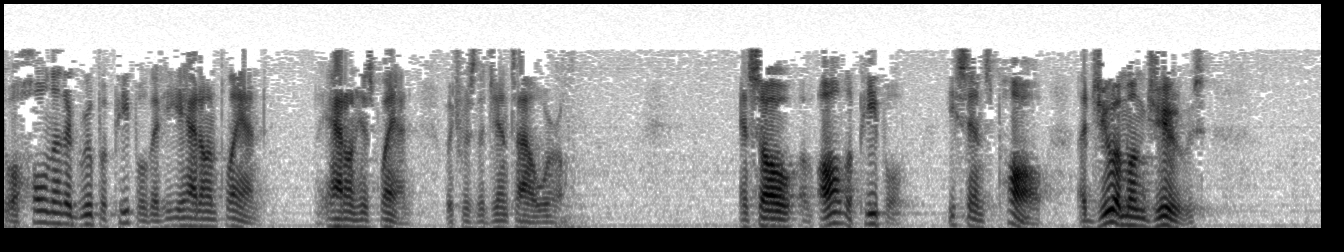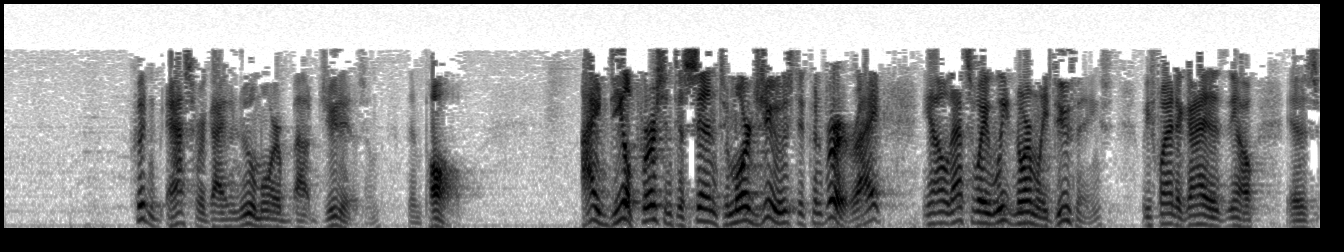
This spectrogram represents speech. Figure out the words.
to a whole other group of people that He had on plan, had on His plan, which was the Gentile world. And so, of all the people he sends Paul, a Jew among Jews. Couldn't ask for a guy who knew more about Judaism than Paul. Ideal person to send to more Jews to convert, right? You know, that's the way we normally do things. We find a guy that, you know, is,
